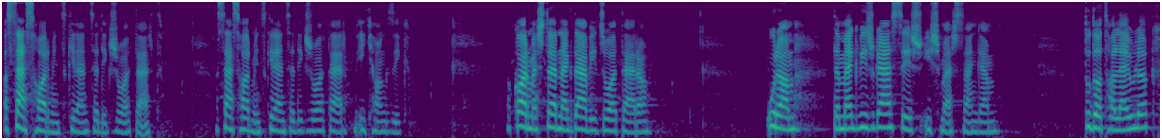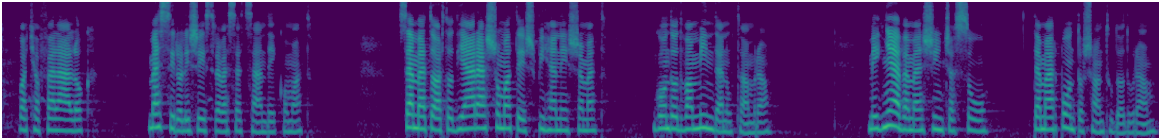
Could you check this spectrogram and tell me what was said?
a 139. Zsoltárt. A 139. Zsoltár így hangzik. A karmesternek Dávid Zsoltára. Uram, te megvizsgálsz és ismersz engem. Tudod, ha leülök, vagy ha felállok, messziről is észreveszed szándékomat. Szemmel tartod járásomat és pihenésemet, gondod van minden utamra. Még nyelvemen sincs a szó, te már pontosan tudod, Uram.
